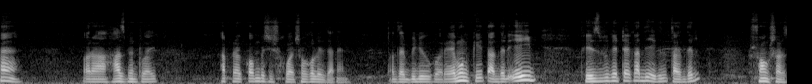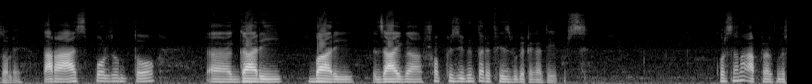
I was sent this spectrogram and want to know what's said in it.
হ্যাঁ ওরা হাজব্যান্ড ওয়াইফ আপনারা কম বেশি সবাই সকলেই জানেন, তাদের ভিডিও করে। এমনকি তাদের এই ফেসবুকের টাকা দিয়ে কিন্তু তাদের সংসার চলে। তারা আজ পর্যন্ত গাড়ি, বাড়ি, জায়গা সব কিছু কিন্তু তারা ফেসবুকে টাকা দিয়ে করছে। করছে না? আপনারা কিন্তু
